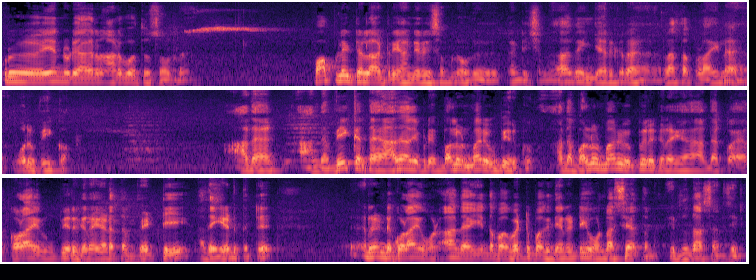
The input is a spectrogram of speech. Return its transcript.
ஒரு என்னுடைய அனுபவத்தை சொல்கிறேன் பாப்புலேட் ஆட்ரி அனிரிசம்னு ஒரு கண்டிஷன் அதாவது இங்கே இருக்கிற ரத்த குழாயில் ஒரு வீக்கம். அதை அந்த வீக்கத்தை அதாவது இப்படி பலூன் மாதிரி உப்பி இருக்கும். அந்த பலூன் மாதிரி உப்பி இருக்கிற அந்த குழாய் உப்பி இருக்கிற இடத்த வெட்டி அதை எடுத்துட்டு ரெண்டு குழாய் ஒ- அந்த இந்த பக்கம் வெட்டு பகுதியை ரெட்டி ஒன்றா சேர்த்தணும். இதுதான் சர்ஜரி.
